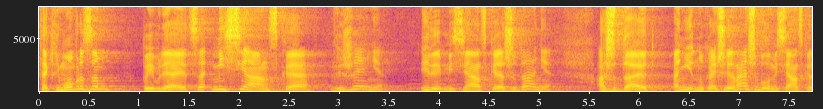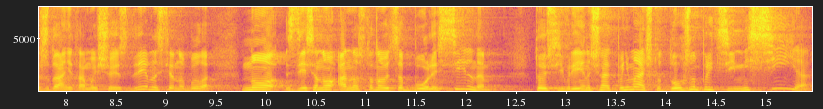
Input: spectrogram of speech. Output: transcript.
Таким образом, появляется мессианское движение или мессианское ожидание. Ожидают они, ну, конечно, и раньше было мессианское ожидание, там еще из древности оно было, но здесь оно, оно становится более сильным. То есть евреи начинают понимать, что должен прийти Мессия,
